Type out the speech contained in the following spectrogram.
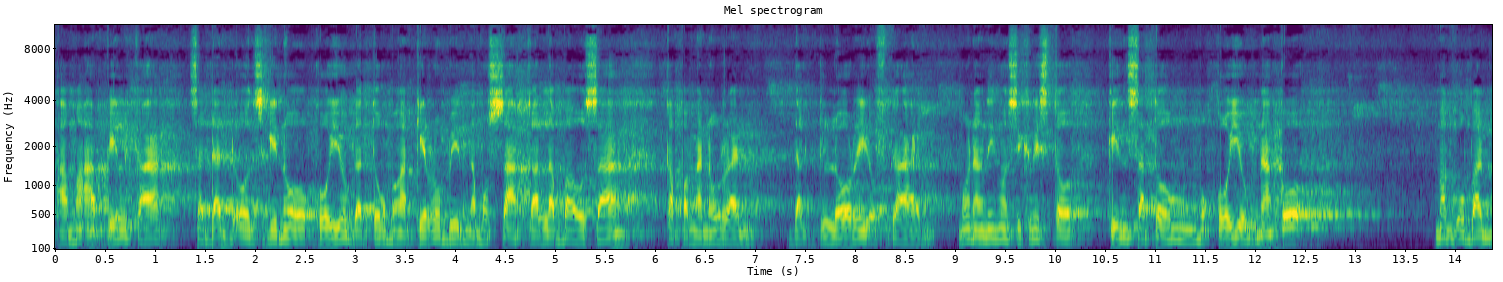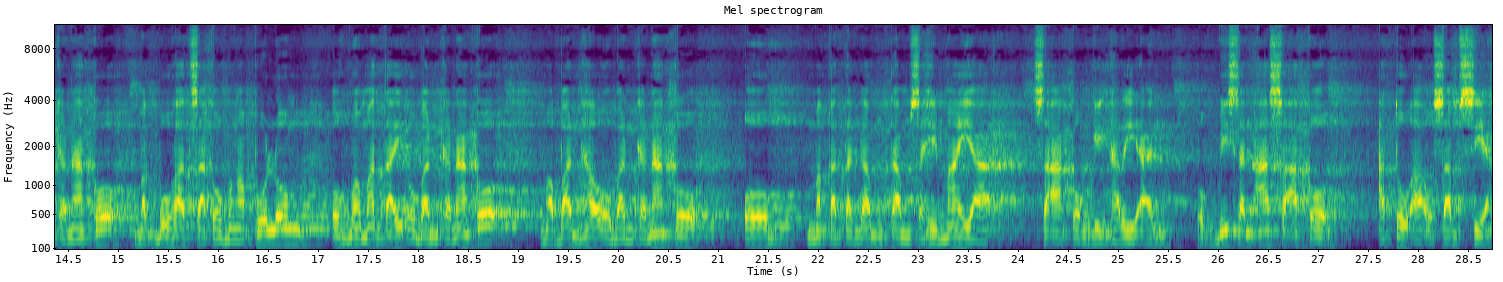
ah, maapil ka sa dadon sa Ginoo. Kuyog atong mga kirubin nga musaka labaw sa kapanganuran. The glory of God. Mo nang ningon si Kristo kinsa tong mukuyog nako? Maguban ka nako, magbuhat sa akong mga pulong, ug mamatay uban ka nako, mabanhaw uban ka nako, ug makatagamtam sa himaya sa akong gingharian. Ug bisan asa ako, atua usab siya.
